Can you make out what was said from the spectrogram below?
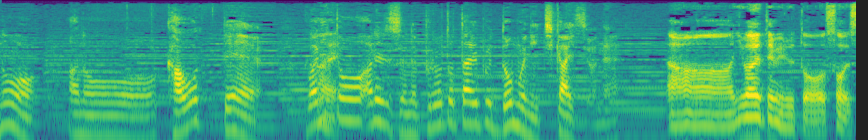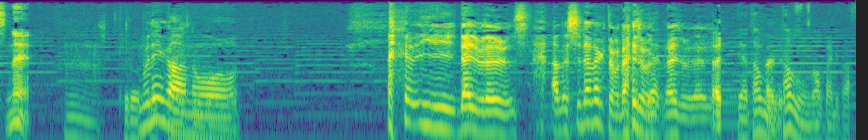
の、あのー顔って、割とあれですよね、プロトタイプドムに近いですよね。あー、言われてみると、そうですね。うん。胸があの いい、大丈夫、大丈夫。しあの、知らなくても大丈夫、大丈夫、大丈夫はい。いや、多分、多分わかります。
